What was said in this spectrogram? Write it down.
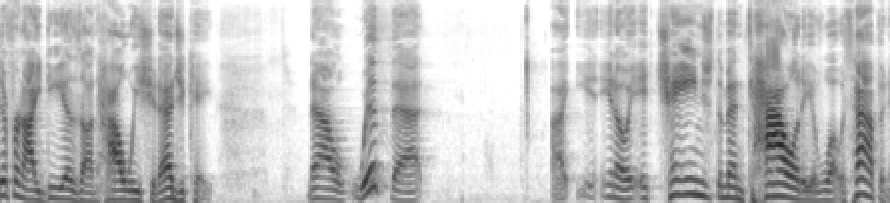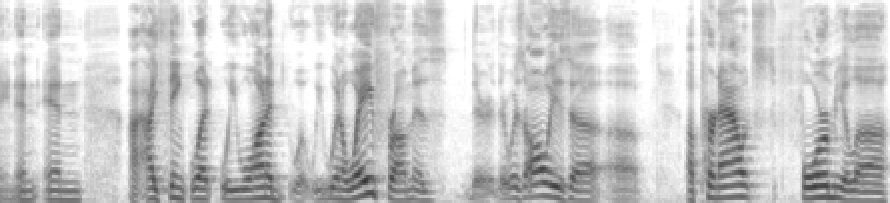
different ideas on how we should educate. Now, with that, I you know it changed the mentality of what was happening, and and I think what we wanted, what we went away from is there there was always a, a, a pronounced formula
